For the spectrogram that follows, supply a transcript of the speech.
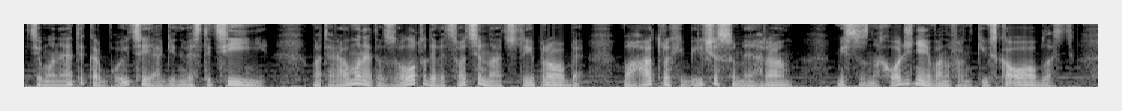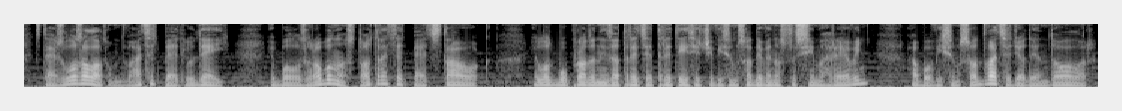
Ці монети карбуються як інвестиційні. Матеріал монети золото 917 проби, вага трохи більше 7 грам. Місце знаходження Івано-Франківська область. Стежило за лотом 25 людей, і було зроблено 135 ставок. І лот був проданий за 33 897 гривень або 821 долар.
